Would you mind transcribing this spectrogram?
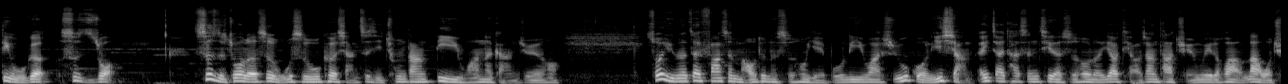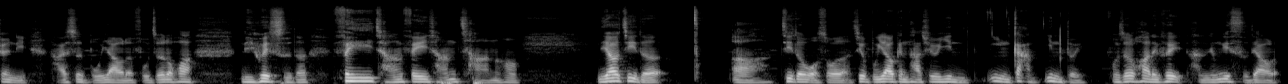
第五个狮子座，狮子座呢是无时无刻想自己充当帝王的感觉哈。所以呢，在发生矛盾的时候也不例外。如果你想，哎，在他生气的时候呢，要挑战他权威的话，那我劝你还是不要了。否则的话，你会死得非常非常惨哈。你要记得啊，记得我说的，就不要跟他去硬硬干硬怼，否则的话，你会很容易死掉了。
